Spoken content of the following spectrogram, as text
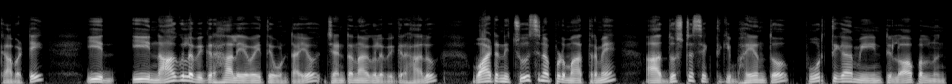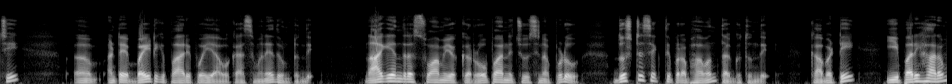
కాబట్టి ఈ ఈ నాగుల విగ్రహాలు ఏవైతే ఉంటాయో జంటనాగుల విగ్రహాలు వాటిని చూసినప్పుడు మాత్రమే ఆ దుష్టశక్తికి భయంతో పూర్తిగా మీ ఇంటి లోపల నుంచి అంటే బయటికి పారిపోయే అవకాశం అనేది ఉంటుంది. నాగేంద్ర స్వామి యొక్క రూపాన్ని చూసినప్పుడు దుష్టశక్తి ప్రభావం తగ్గుతుంది. కాబట్టి ఈ పరిహారం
